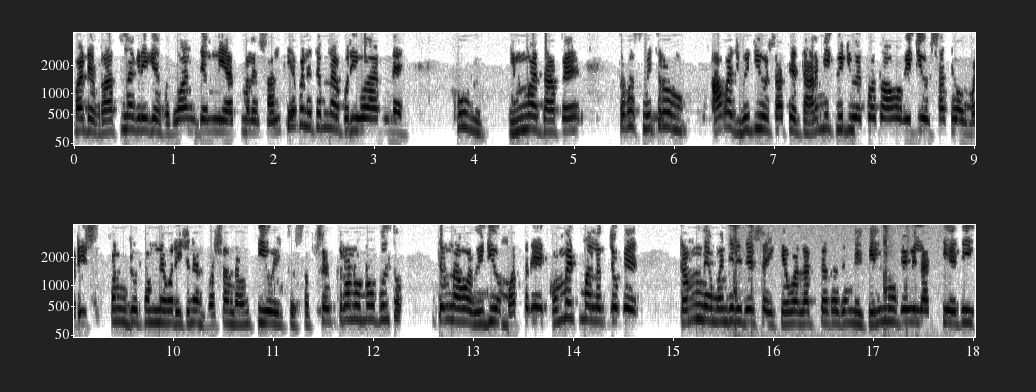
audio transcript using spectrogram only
માટે પ્રાર્થના કરી કે ભગવાન તેમની આત્માને શાંતિ આપે ને તેમના પરિવારને ખૂબ હિંમત આપે. તો બસ મિત્રો આવા જ વીડિયો સાથે, ધાર્મિક વીડિયો અથવા તો આવા વીડિયો સાથે હું મળીશ. પણ જો તમને મારી ચેનલ પસંદ આવતી હોય તો સબસ્ક્રાઈબ કરવાનું ન ભૂલતો. તમને આવા વીડિયો માત્ર કોમેન્ટમાં લખજો કે તમને મંજરી દેસાઈ કેવા લાગતા હતા, તેમની ફિલ્મો કેવી લાગતી હતી,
